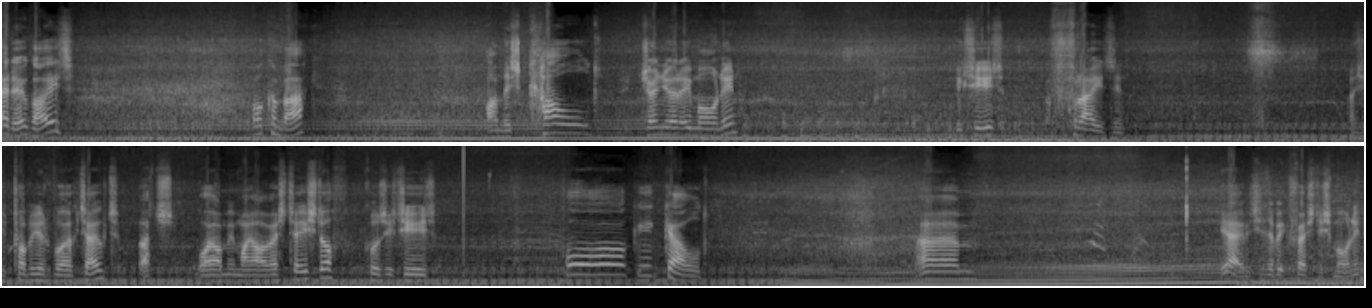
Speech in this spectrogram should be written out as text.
Hello guys, welcome back on this cold January morning. It is freezing. As you probably have worked out, that's why I'm in my RST stuff, because it is fucking cold. Um, yeah, which is a bit fresh this morning.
